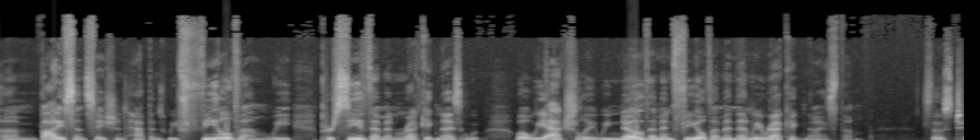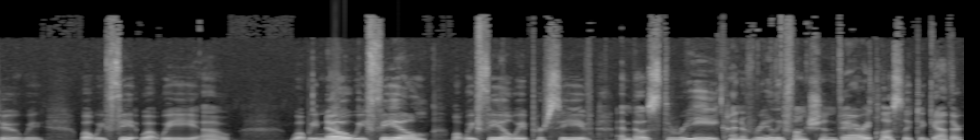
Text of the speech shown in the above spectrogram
um, body sensation happens. We feel them, we perceive them and recognize. Well, we actually we know them and feel them, and then we recognize them. It's those two. We what we feel, what we uh, what we know, we feel. What we feel, we perceive, and those three kind of really function very closely together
